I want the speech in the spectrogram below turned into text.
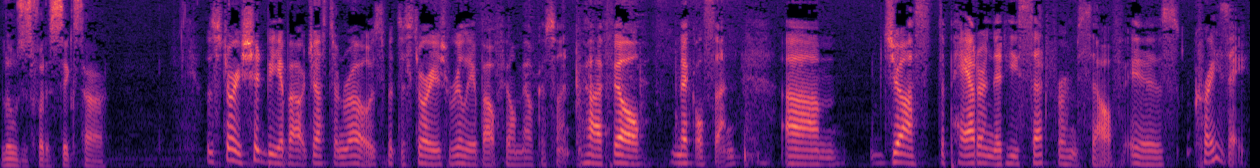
loses for the sixth time. The story should be about Justin Rose, but the story is really about Phil Mickelson. Uh, Phil Mickelson. Um, just the pattern that he set for himself is crazy.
